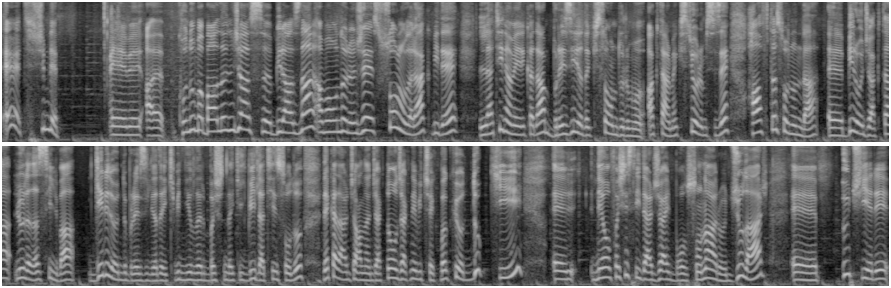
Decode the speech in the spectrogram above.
Evet şimdi ee, konuma bağlanacağız birazdan ama ondan önce son olarak bir de Latin Amerika'dan Brezilya'daki son durumu aktarmak istiyorum size. Hafta sonunda 1 Ocak'ta Lula da Silva geri döndü Brezilya'da 2000'li yılların başındaki gibi Latin solu ne kadar canlanacak ne olacak ne bitecek bakıyorduk ki e, neofaşist lider Jair Bolsonaro'cular e, 3 yeri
